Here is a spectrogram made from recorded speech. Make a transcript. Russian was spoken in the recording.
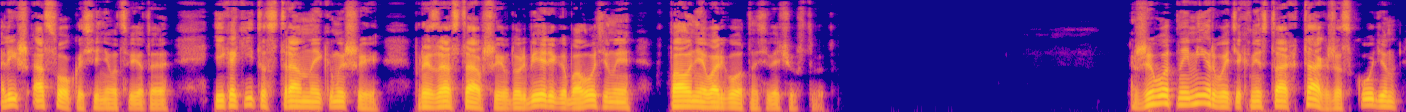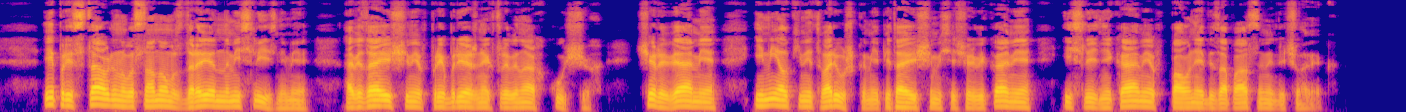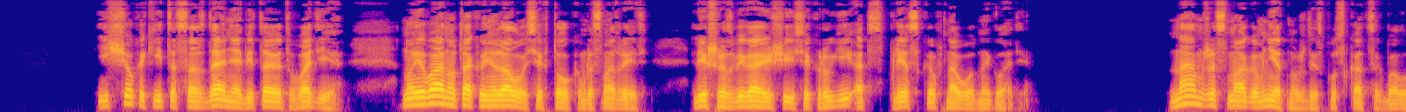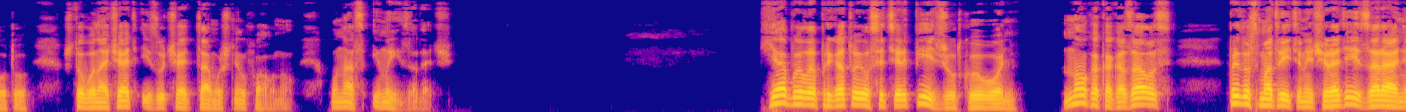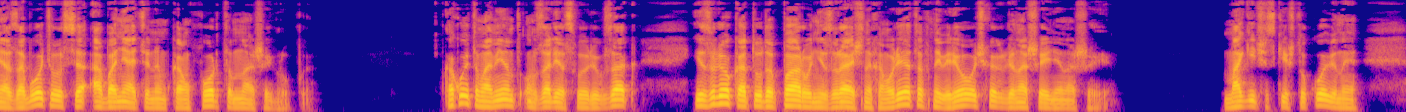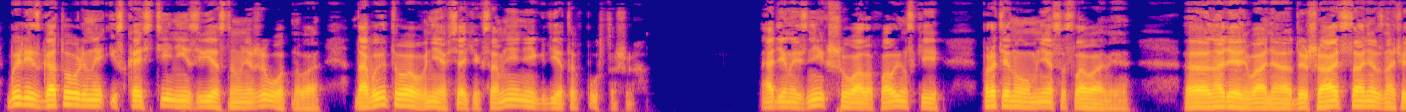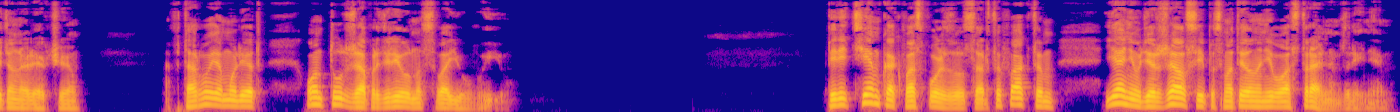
Лишь осока синего цвета и какие-то странные камыши, произраставшие вдоль берега болотины, вполне вольготно себя чувствуют. Животный мир в этих местах также скуден и представлен в основном здоровенными слизнями, обитающими в прибрежных травяных кущах, червями и мелкими тварюшками, питающимися червяками и слизняками, вполне безопасными для человека. Еще какие-то создания обитают в воде, но Ивану так и не удалось их толком рассмотреть, лишь разбегающиеся круги от всплесков на водной глади. Нам же с магом нет нужды спускаться к болоту, чтобы начать изучать тамошнюю фауну. У нас иные задачи. Я было приготовился терпеть жуткую вонь, но, как оказалось, предусмотрительный чародей заранее озаботился обонятельным комфортом нашей группы. В какой-то момент он залез в свой рюкзак извлек оттуда пару незрачных амулетов на веревочках для ношения на шее. Магические штуковины были изготовлены из кости неизвестного мне животного, добытого, вне всяких сомнений, где-то в пустошах. Один из них, Шувалов-Волынский, протянул мне со словами «Э, «Надень, Ваня, дышать станет значительно легче». Второй амулет он тут же определил на свою выю. Перед тем, как воспользоваться артефактом, я не удержался и посмотрел на него астральным зрением.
